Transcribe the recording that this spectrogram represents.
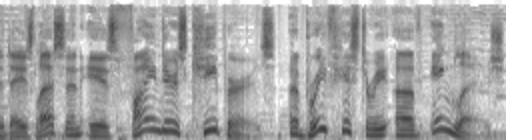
Today's lesson is Finders Keepers, a brief history of English.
